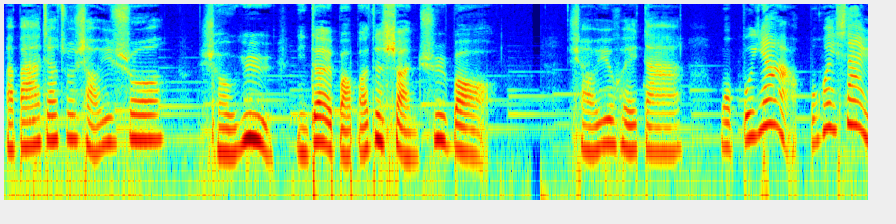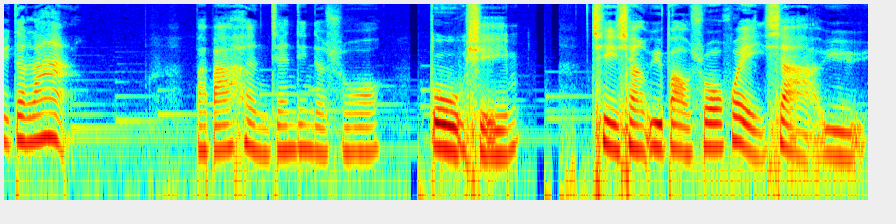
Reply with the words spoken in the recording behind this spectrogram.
爸爸叫住小玉说：“小玉，你带爸爸的伞去吧。”小玉回答：“我不要，不会下雨的啦。”爸爸很坚定地说：“不行，气象预报说会下雨。”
